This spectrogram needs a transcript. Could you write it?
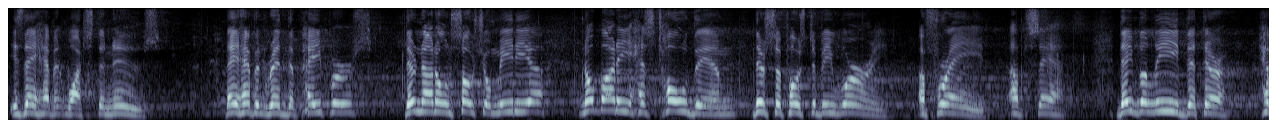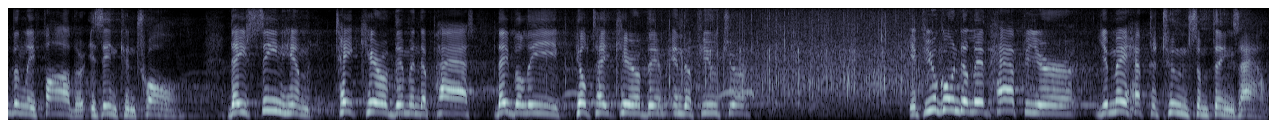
is they haven't watched the news. They haven't read the papers. They're not on social media. Nobody has told them they're supposed to be worried, afraid, upset. They believe that their Heavenly Father is in control. They've seen Him take care of them in the past. They believe He'll take care of them in the future. If you're going to live happier, you may have to tune some things out.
